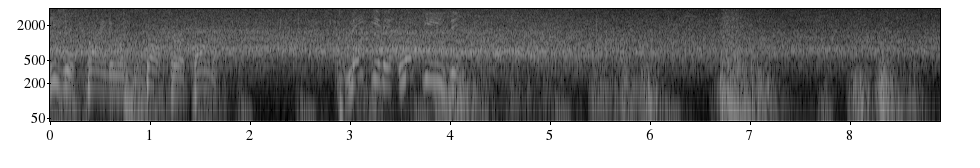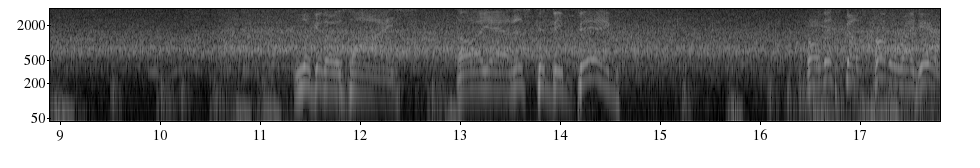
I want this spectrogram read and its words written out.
she's just trying to insult her opponent. Making it look easy. Look at those eyes. Oh, yeah, this could be big. Oh, this spells trouble right here.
